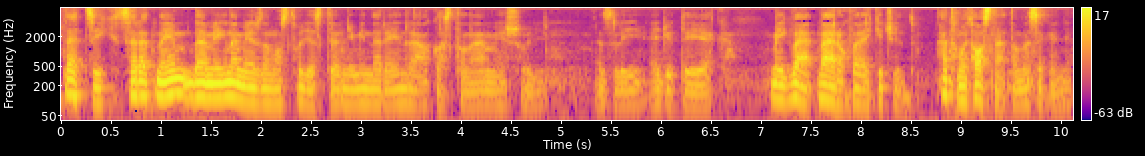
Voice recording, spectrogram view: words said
tetszik, szeretném, de még nem érzem azt, hogy ezt annyi mindenre én ráakasztanám, és hogy ezzel így együtt éljek. Még várok vele egy kicsit. Hát majd használtam, veszek egyet.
